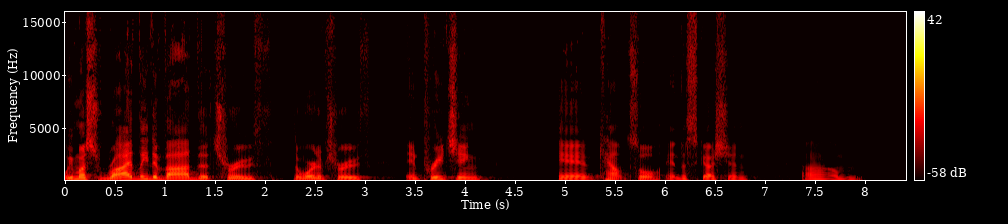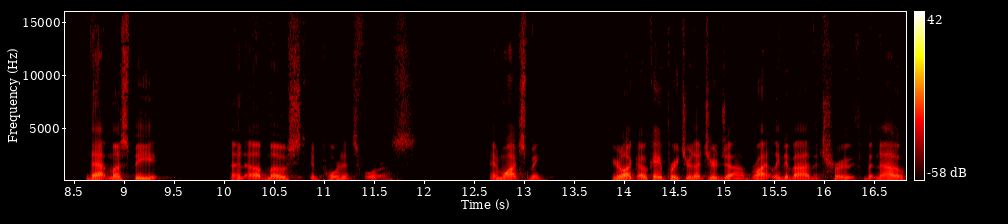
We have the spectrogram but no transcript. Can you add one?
we must rightly divide the truth, the word of truth, in preaching, in counsel, in discussion. Um, that must be an utmost importance for us. And watch me. You're like, okay, preacher, that's your job. Rightly divide the truth. But no,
